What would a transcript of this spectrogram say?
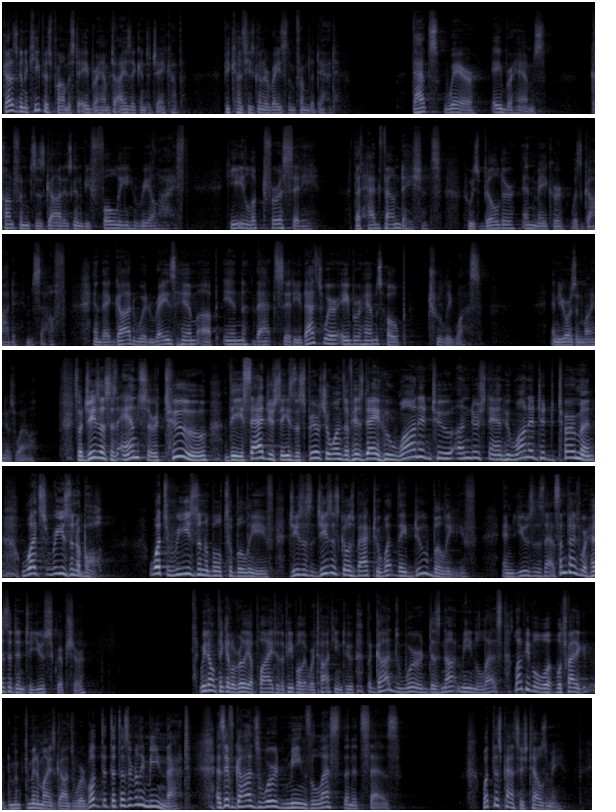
God is going to keep his promise to Abraham, to Isaac, and to Jacob because he's going to raise them from the dead. That's where Abraham's confidence as God is going to be fully realized. He looked for a city that had foundations, whose builder and maker was God Himself, and that God would raise him up in that city. That's where Abraham's hope truly was, and yours and mine as well. So, Jesus' answer to the Sadducees, the spiritual ones of his day, who wanted to understand, who wanted to determine what's reasonable, what's reasonable to believe. Jesus, Jesus goes back to what they do believe and uses that. Sometimes we're hesitant to use Scripture. We don't think it'll really apply to the people that we're talking to, but God's word does not mean less. A lot of people will, will try to, to minimize God's word. Well, th- does it really mean that? As if God's word means less than it says. What this passage tells me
